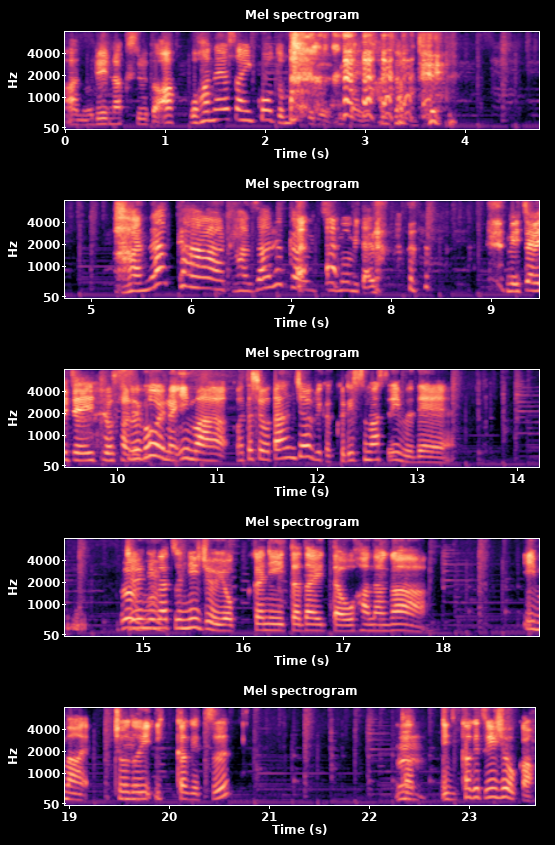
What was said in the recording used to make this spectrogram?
あの、連絡すると、あ、お花屋さん行こうと思ってる、みたいな感じなので。花か、飾るか、うちも、みたいな。めちゃめちゃ影響される。すごいね、今、私お誕生日がクリスマスイブで、12月24日にいただいたお花が、今、ちょうど1ヶ月、うん、1ヶ月以上か。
